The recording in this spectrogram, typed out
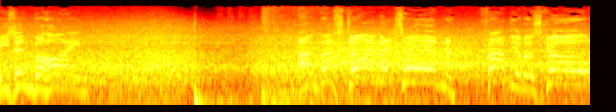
He's in behind. And this time it's in! Fabulous goal!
